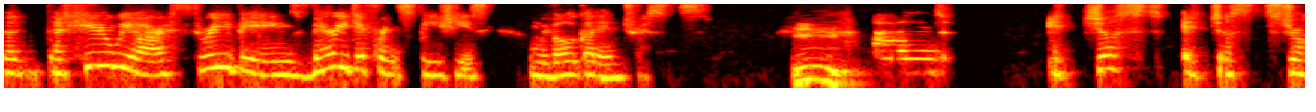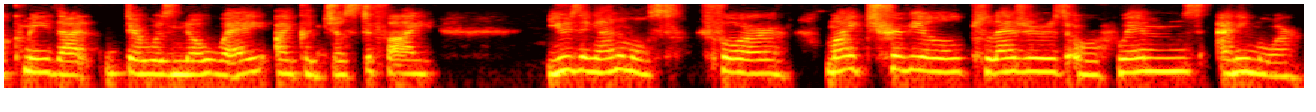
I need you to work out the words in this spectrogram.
That that here we are, three beings, very different species, and we've all got interests. Mm. And it just it just struck me that there was no way I could justify using animals for my trivial pleasures or whims anymore.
